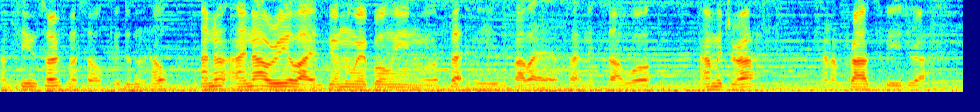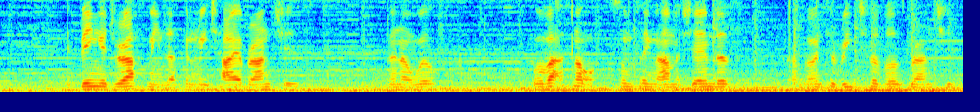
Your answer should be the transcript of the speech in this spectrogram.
I'm feeling sorry for myself, it doesn't help. I, know, I now realise the only way bullying will affect me is if I let it affect me, so I won't. I'm a giraffe, and I'm proud to be a giraffe. If being a giraffe means I can reach higher branches, then I will. Well, that's not something that I'm ashamed of. I'm going to reach for those branches.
